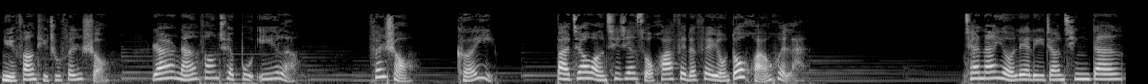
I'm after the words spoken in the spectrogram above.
女方提出分手，然而男方却不依了。分手可以，把交往期间所花费的费用都还回来。前男友列了一张清单，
